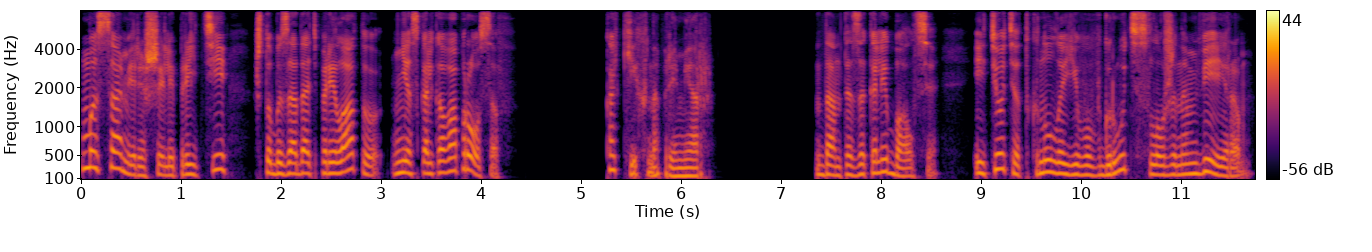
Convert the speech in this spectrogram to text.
«Мы сами решили прийти, чтобы задать Прилату несколько вопросов». «Каких, например?» Данте заколебался, и тетя ткнула его в грудь сложенным веером.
